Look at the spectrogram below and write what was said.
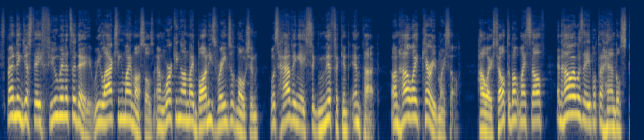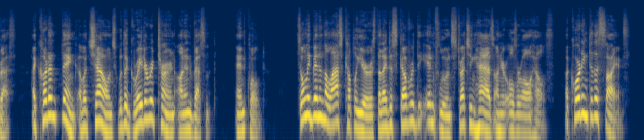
Spending just a few minutes a day relaxing my muscles and working on my body's range of motion was having a significant impact on how I carried myself, how I felt about myself, and how I was able to handle stress. I couldn't think of a challenge with a greater return on investment. End quote. It's only been in the last couple years that I discovered the influence stretching has on your overall health. According to the science,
